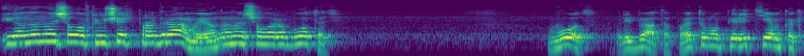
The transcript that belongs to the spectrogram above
и она начала включать программы и она начала работать. Вот ребята поэтому перед тем как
